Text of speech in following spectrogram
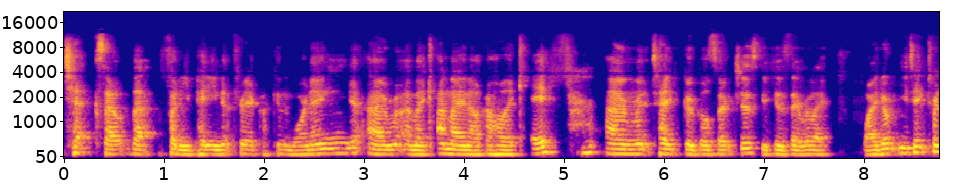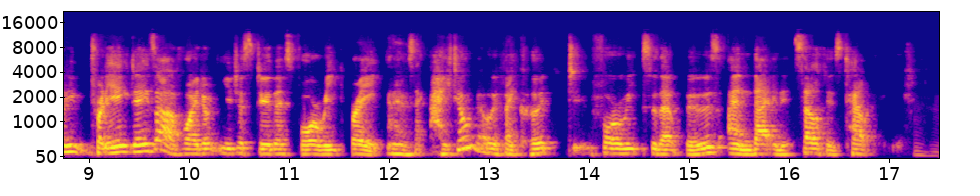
checks out that funny pain at three o'clock in the morning. Um, I'm like, am I an alcoholic? If um, type Google searches because they were like, why don't you take 20, 28 days off? Why don't you just do this four week break? And I was like, I don't know if I could do four weeks without booze. And that in itself is telling, mm-hmm.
